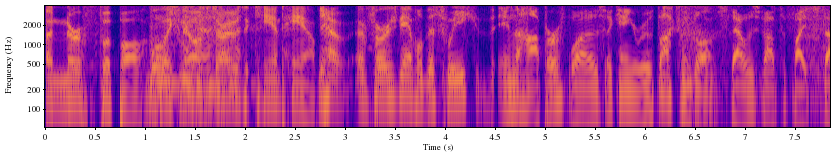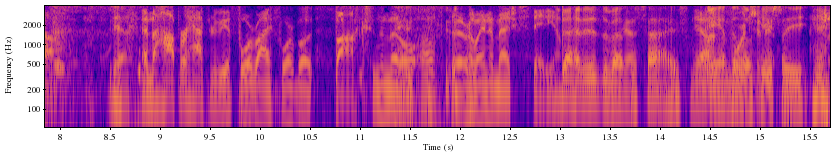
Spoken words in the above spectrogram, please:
a Nerf football. Well, like, no, I'm sorry, it was a canned ham. Yeah, for example, this week in the hopper was a kangaroo with boxing gloves that was about to fight stuff. Yeah. And the hopper happened to be a 4x4 bo- box in the middle of the Orlando Magic Stadium. That is about Yeah. the size Yeah. and the unfortunately, location.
